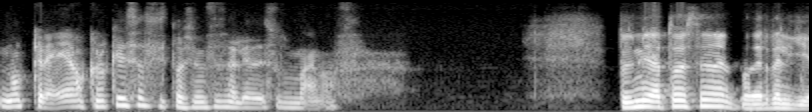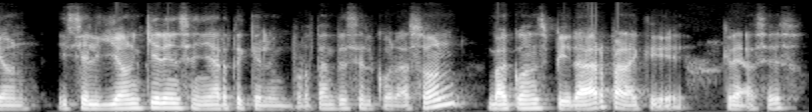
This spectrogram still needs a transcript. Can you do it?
No creo, creo que esa situación se salió de sus manos. Pues mira, todo está en el poder del guion. Y si el guion quiere enseñarte que lo importante es el corazón, va a conspirar para que creas eso.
